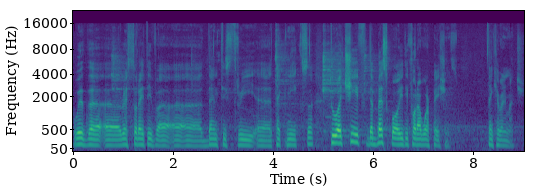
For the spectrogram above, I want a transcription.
with the uh, restorative uh, uh, dentistry uh, techniques to achieve the best quality for our patients. Thank you very much.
